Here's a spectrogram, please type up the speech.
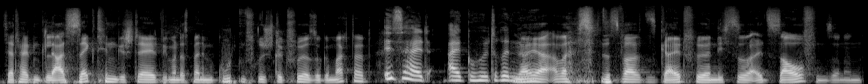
sie hat halt ein Glas Sekt hingestellt, wie man das bei einem guten Frühstück früher so gemacht hat. Ist halt Alkohol drin. ne? Naja, aber das war, das galt früher nicht so als Saufen, sondern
